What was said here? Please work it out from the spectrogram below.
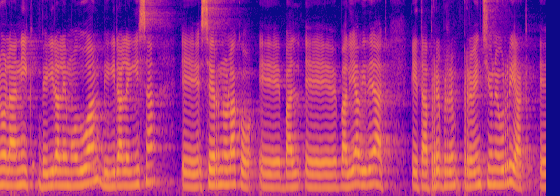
nola nik begirale moduan, begirale gisa, e, zer nolako e, bal, e, baliabideak eta pre, pre, prebentzio neurriak e,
